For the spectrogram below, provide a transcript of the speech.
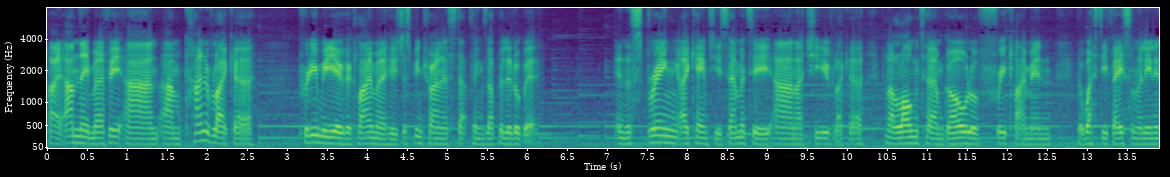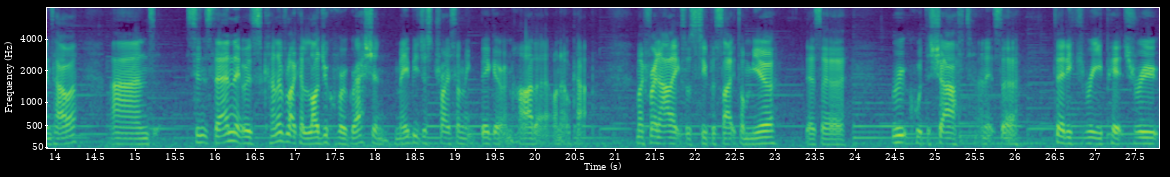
Hi, I'm Nate Murphy and I'm kind of like a pretty mediocre climber who's just been trying to step things up a little bit. In the spring I came to Yosemite and I achieved like a kind of long-term goal of free climbing the Westie Face on the Leaning Tower and since then it was kind of like a logical progression, maybe just try something bigger and harder on El Cap. My friend Alex was super psyched on Muir. There's a route called the Shaft and it's a 33 pitch route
